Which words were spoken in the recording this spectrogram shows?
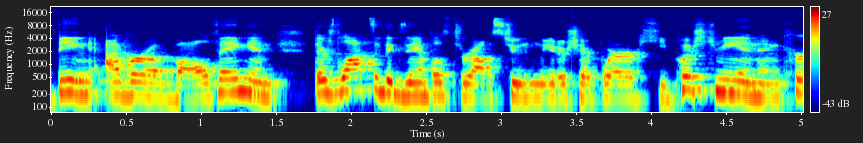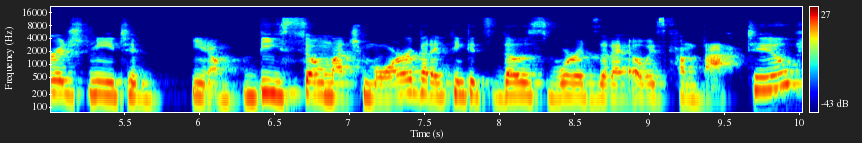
being ever evolving. And there's lots of examples throughout student leadership where he pushed me and encouraged me to, you know, be so much more. But I think it's those words that I always come back to.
